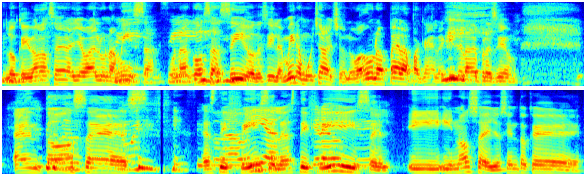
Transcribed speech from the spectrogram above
lo que iban a hacer era llevarle una misa, una cosa así, o decirle, mira muchacho, le voy a dar una pela para que se le quite la depresión. Entonces, es difícil, es difícil. Y, y no sé, yo siento que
